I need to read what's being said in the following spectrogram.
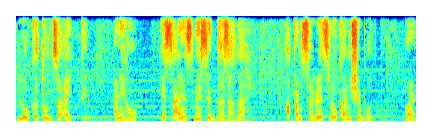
लोक तुमचं ऐकतील. आणि हो हे सायन्सने सिद्ध झालं आहे. आपण सगळेच लोकांशी बोलतो पण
